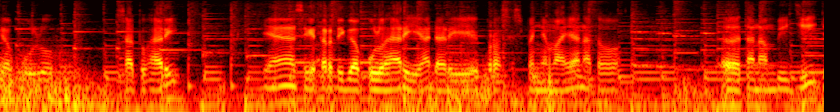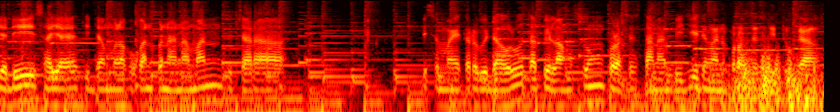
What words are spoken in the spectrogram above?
31 hari. Ya sekitar 30 hari ya dari proses penyemaian atau e, tanam biji. Jadi saya tidak melakukan penanaman secara disemai terlebih dahulu tapi langsung proses tanam biji dengan proses ditugal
